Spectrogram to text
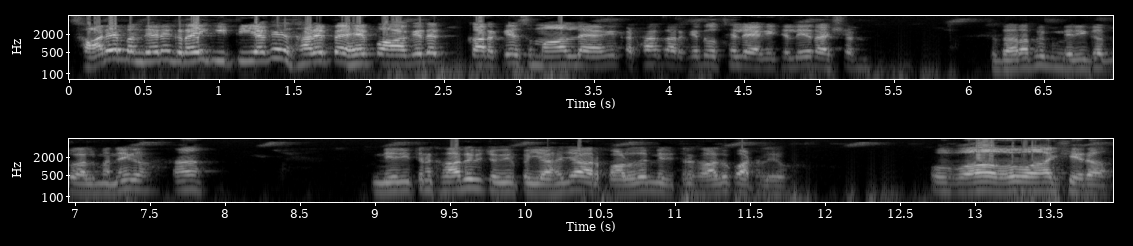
ਸਾਰੇ ਬੰਦਿਆਂ ਨੇ ਗ੍ਰਾਈ ਕੀਤੀ ਆ ਕਿ ਸਾਰੇ ਪੈਸੇ ਪਾ ਕੇ ਤੇ ਕਰਕੇ ਸਮਾਨ ਲੈ ਕੇ ਇਕੱਠਾ ਕਰਕੇ ਤੇ ਉੱਥੇ ਲੈ ਕੇ ਚੱਲੇ ਰਾਸ਼ਨ। ਸਰਦਾਰਾ ਫਿਰ ਮੇਰੀ ਗੱਲ ਮੰਨੇਗਾ? ਹਾਂ। ਮੇਰੀ ਤਨਖਾਹ ਦੇ ਵਿੱਚੋਂ ਵੀ ਰੁਪਈਆ 1000 ਪਾ ਲਓ ਤੇ ਮੇਰੀ ਤਨਖਾਹ ਤੋਂ ਕੱਟ ਲਿਓ। ਉਹ ਵਾਹ ਉਹ ਵਾਹ ਸ਼ੇਰਾ।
